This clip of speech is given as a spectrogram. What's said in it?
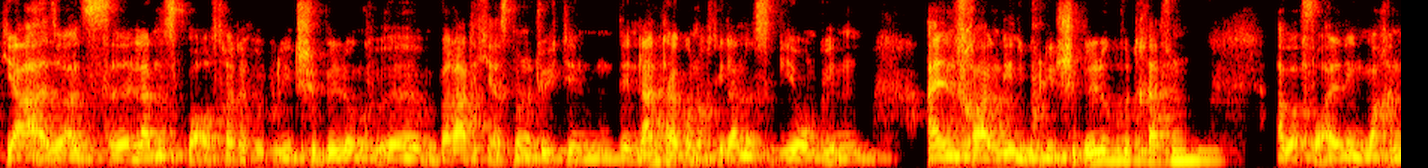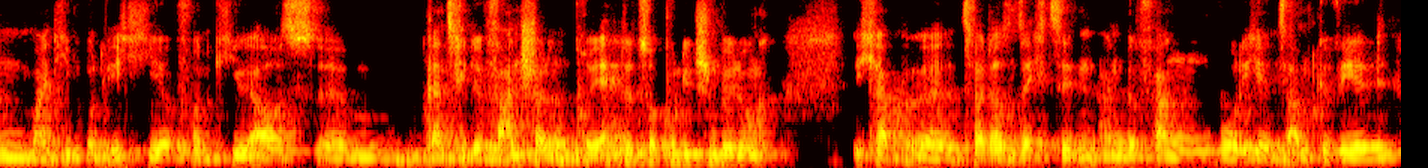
Ja, also als äh, Landesbeauftragter für politische Bildung äh, berate ich erstmal natürlich den, den Landtag und auch die Landesregierung in allen Fragen, die die politische Bildung betreffen. Aber vor allen Dingen machen mein Team und ich hier von Kiel aus ähm, ganz viele Veranstaltungen und Projekte zur politischen Bildung. Ich habe äh, 2016 angefangen, wurde hier ins Amt gewählt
